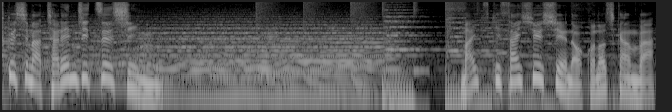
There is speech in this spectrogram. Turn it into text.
福島チャレンジ通信。毎月最終週のこの時間は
